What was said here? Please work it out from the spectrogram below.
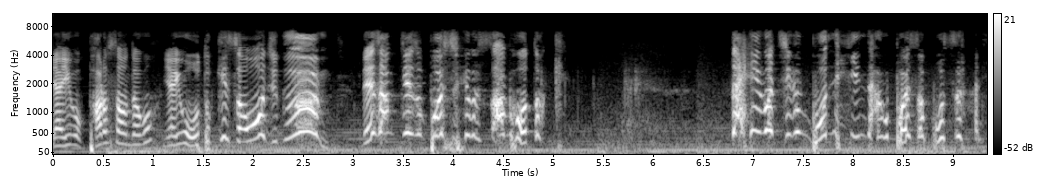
야 이거 바로 싸운다고? 야 이거 어떻게 싸워 지금 내 상태에서 벌써 이거 싸우면 어떡해 나 이거 지금 못 이긴다고 벌써 보스라니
